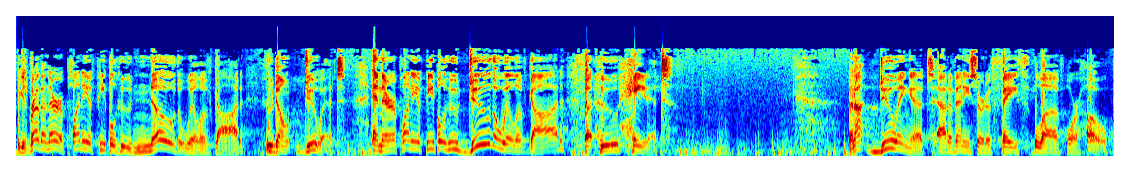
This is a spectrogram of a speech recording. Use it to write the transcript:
Because brethren, there are plenty of people who know the will of God who don't do it. And there are plenty of people who do the will of God, but who hate it. They're not doing it out of any sort of faith, love, or hope.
